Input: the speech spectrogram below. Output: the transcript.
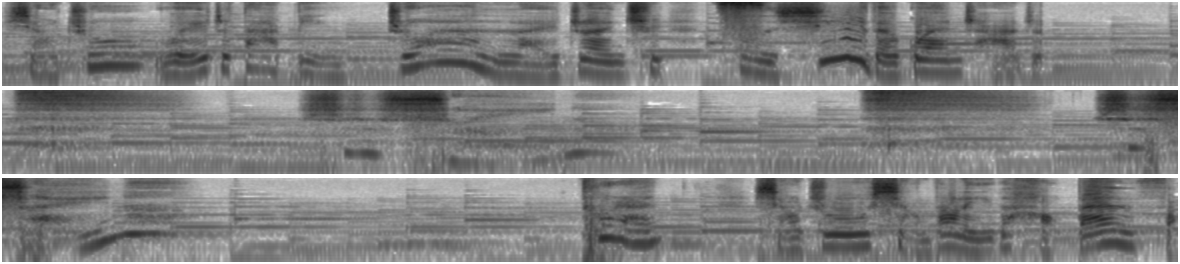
小猪围着大饼转来转去，仔细地观察着。是谁呢？是谁呢？突然，小猪想到了一个好办法，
